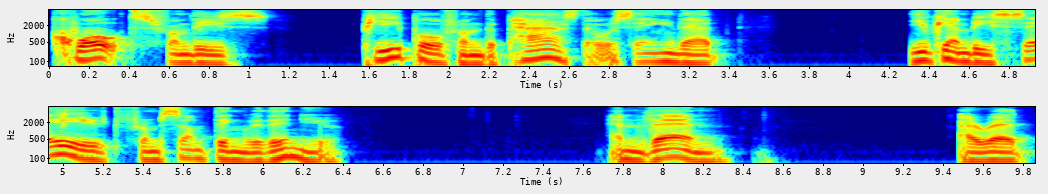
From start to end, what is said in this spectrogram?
quotes from these people from the past that were saying that you can be saved from something within you. And then I read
